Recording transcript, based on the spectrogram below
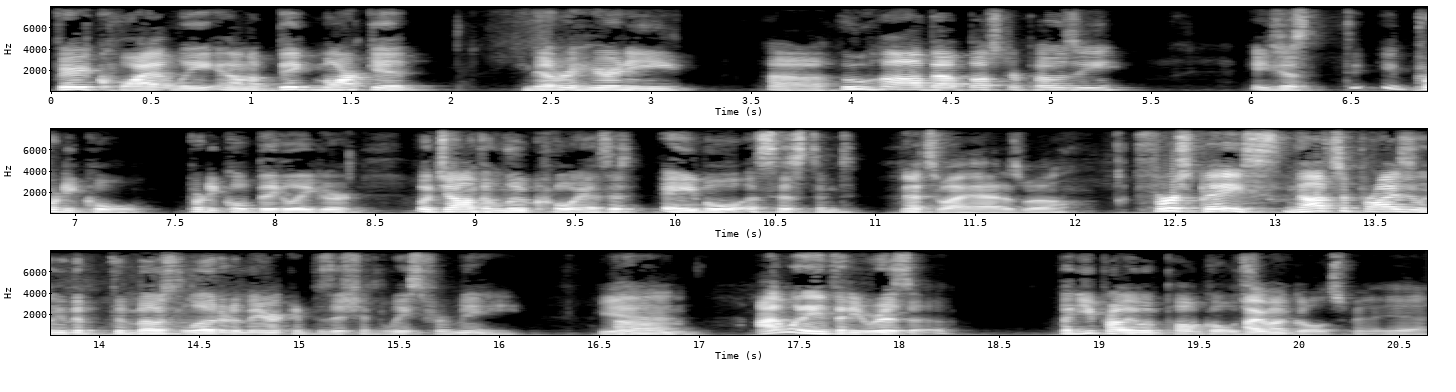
very quietly and on a big market. You never hear any uh, hoo ha about Buster Posey. He's just pretty cool, pretty cool big leaguer. With Jonathan Lucroy as his able assistant. That's what I had as well. First base, not surprisingly, the, the most loaded American position, at least for me. Yeah, Um, I went Anthony Rizzo, but you probably went Paul Goldschmidt. I went Goldschmidt. Yeah,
